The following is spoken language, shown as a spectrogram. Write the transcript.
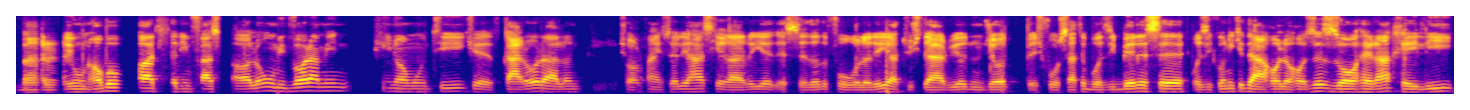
برای اونها باید این فصل. حالا امیدوارم این پینامونتی که قرار الان چهار پنج سالی هست که قراره یه استعداد فوق العاده از توش در بیاد اونجا بهش فرصت بازی برسه. بازیکنی که در حال حاضر ظاهرا خیلی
